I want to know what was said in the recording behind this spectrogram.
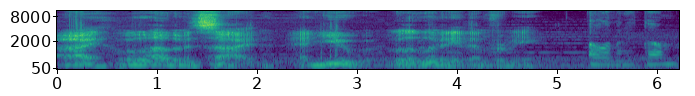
I will allow them inside, and you will eliminate them for me. Eliminate them?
